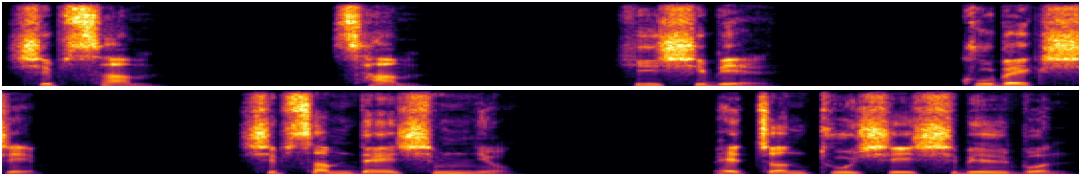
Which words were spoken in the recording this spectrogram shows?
13, 3, 히 11, 910, 13대 16, 배전 2시 11분.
